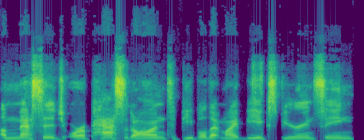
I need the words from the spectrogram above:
a message or a pass it on to people that might be experiencing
